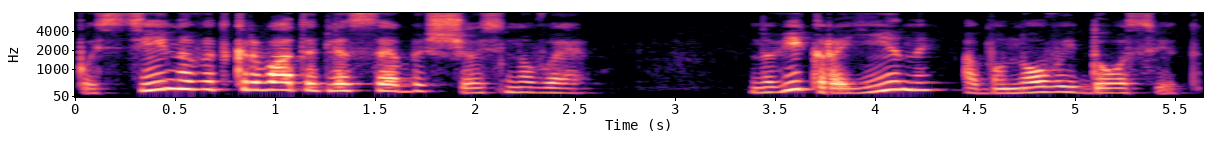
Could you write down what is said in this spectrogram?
постійно відкривати для себе щось нове, нові країни або новий досвід.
